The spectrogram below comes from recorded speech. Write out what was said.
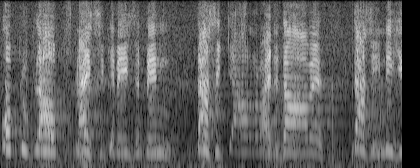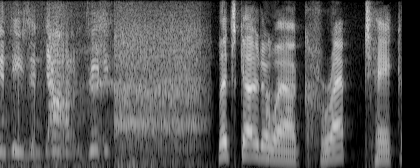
Ob du glaubst, fleißig gewesen bin, dass ich gearbeitet habe, dass ich nicht in diesen Jahren für die... Let's go to our crap tech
